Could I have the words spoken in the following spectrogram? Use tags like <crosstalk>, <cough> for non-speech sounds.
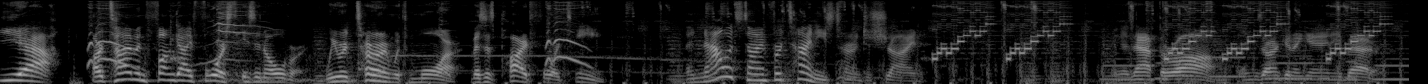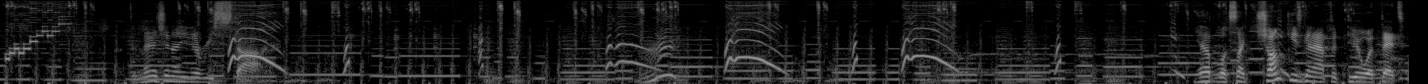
Yeah, our time in Fungi Forest isn't over. We return with more. This is part 14. And now it's time for Tiny's turn to shine. Because after all, things aren't gonna get any better. Not to mention I need to restock. Hmm? Yep, looks like Chunky's gonna have to deal with it.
